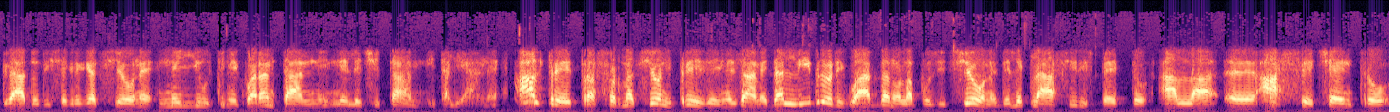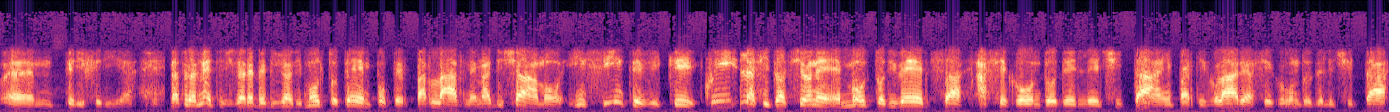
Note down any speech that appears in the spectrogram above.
grado di segregazione negli ultimi 40 anni nelle città italiane. Altre trasformazioni prese in esame dal libro riguardano la posizione delle classi rispetto all'asse eh, centro-periferia. Naturalmente ci sarebbe bisogno di molto tempo per parlarne, ma diciamo in sintesi che qui la situazione è molto diversa a secondo delle città, in particolare a secondo delle città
